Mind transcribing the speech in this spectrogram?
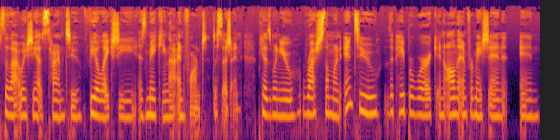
So that way she has time to feel like she is making that informed decision. Because when you rush someone into the paperwork and all the information and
